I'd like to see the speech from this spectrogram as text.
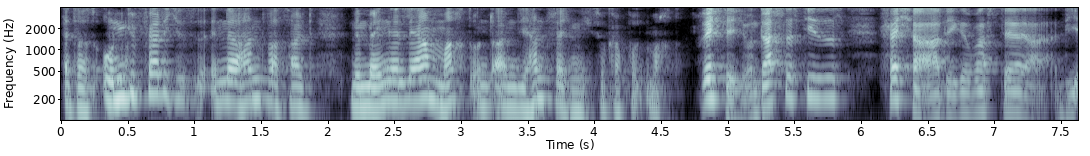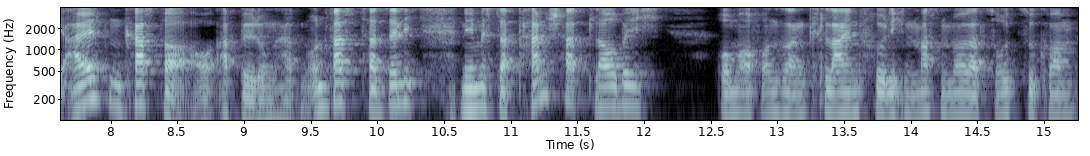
etwas Ungefährliches in der Hand, was halt eine Menge Lärm macht und einem die Handflächen nicht so kaputt macht. Richtig. Und das ist dieses Fächerartige, was der, die alten Kasper-Abbildungen hatten. Und was tatsächlich, nee, Mr. Punch hat, glaube ich, um auf unseren kleinen, fröhlichen Massenmörder zurückzukommen,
